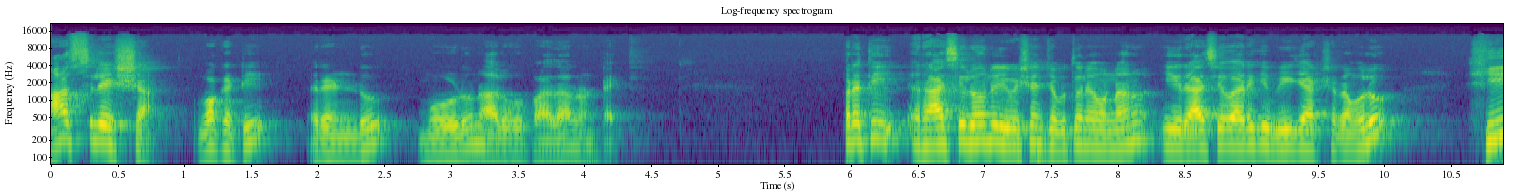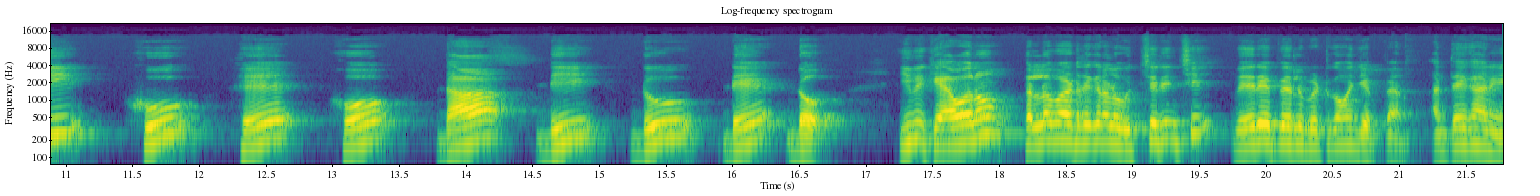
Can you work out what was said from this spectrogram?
ఆశ్లేష ఒకటి రెండు మూడు నాలుగు పాదాలు ఉంటాయి. ప్రతి రాశిలోనూ ఈ విషయం చెబుతూనే ఉన్నాను. ఈ రాశి వారికి బీజాక్షరములు హీ హూ హే హో డా డి డూ డే డో. ఇవి కేవలం పిల్లవాడి దగ్గర అలా ఉచ్చరించి వేరే పేర్లు పెట్టుకోమని చెప్పాను. అంతేగాని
